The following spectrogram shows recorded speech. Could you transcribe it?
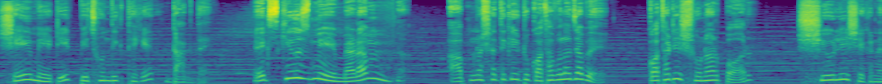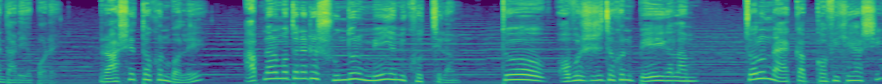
সেই মেয়েটির পিছন দিক থেকে ডাক দেয়। এক্সকিউজ মি ম্যাডাম আপনার সাথে কি একটু কথা বলা যাবে? কথাটি শোনার পর শিউলি সেখানে দাঁড়িয়ে পড়ে। রাশেদ তখন বলে, আপনার মতন একটা সুন্দর মেয়ে আমি খুঁজছিলাম। তো অবশেষে যখন পেয়ে গেলাম, চলুন না এক কাপ কফি খেয়ে আসি।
